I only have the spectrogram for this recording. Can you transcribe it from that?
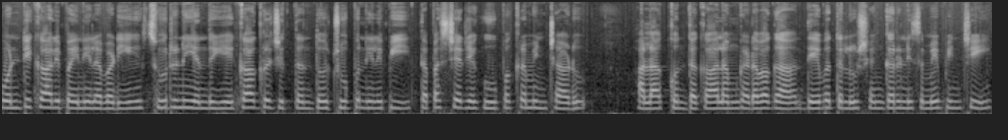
ఒంటికాలిపై నిలబడి సూర్యుని ఎందు ఏకాగ్రచిత్తంతో చూపు నిలిపి తపశ్చర్యకు ఉపక్రమించాడు. అలా కొంతకాలం గడవగా దేవతలు శంకరుని సమీపించి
